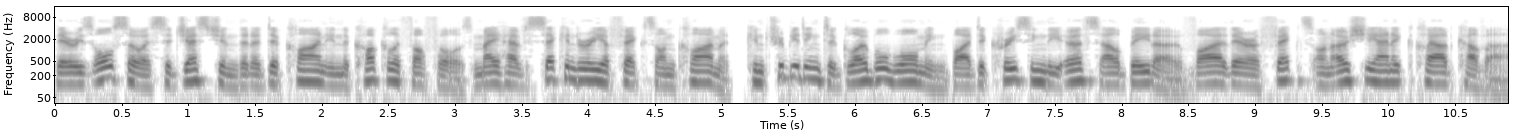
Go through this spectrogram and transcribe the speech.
There is also a suggestion that a decline in the coccolithophores may have secondary effects on climate, contributing to global warming by decreasing the Earth's albedo via their effects on oceanic cloud cover.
